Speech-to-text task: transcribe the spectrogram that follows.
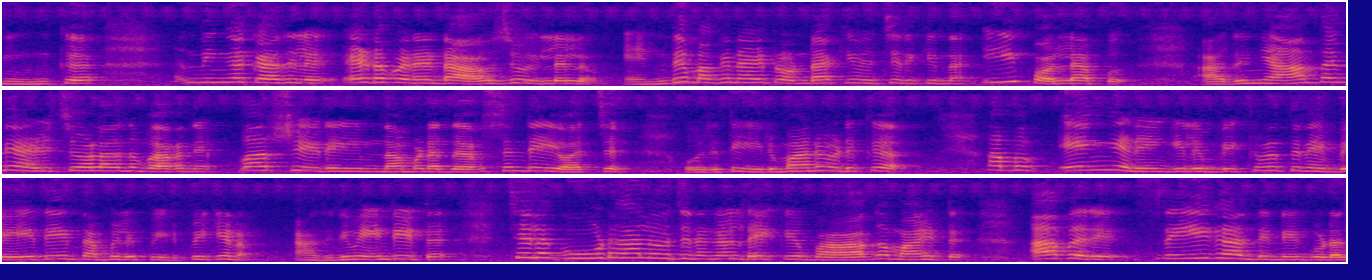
നിങ്ങൾക്ക് നിങ്ങൾക്ക് അതിൽ ഇടപെടേണ്ട ആവശ്യമില്ലല്ലോ. എന്റെ മകനായിട്ട് ഉണ്ടാക്കി വെച്ചിരിക്കുന്ന ഈ പൊല്ലാപ്പ് അത് ഞാൻ തന്നെ അഴിച്ചോളാന്ന് പറഞ്ഞ് വർഷയുടെയും നമ്മുടെ ദർശന്റെയും അച്ഛൻ ഒരു തീരുമാനം എടുക്കുക. അപ്പം എങ്ങനെയെങ്കിലും വിക്രത്തിനെ വേദയും തമ്മിൽ പിരിപ്പിക്കണം അതിനു വേണ്ടിയിട്ട് ചില ഗൂഢാലോചനകളുടെയൊക്കെ ഭാഗമായിട്ട് അവർ ശ്രീകാന്തിന്റെയും കൂടെ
